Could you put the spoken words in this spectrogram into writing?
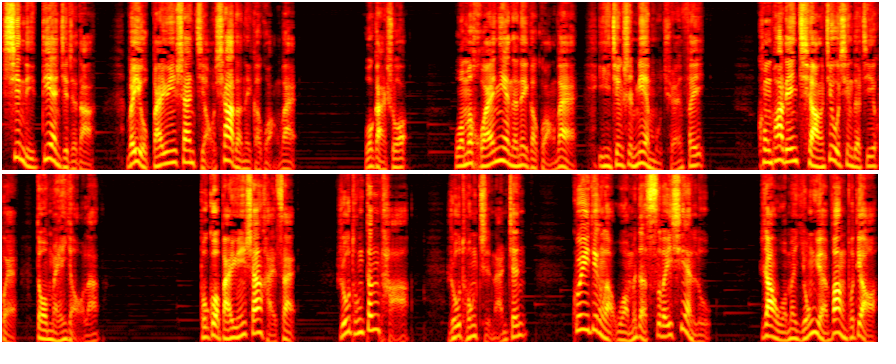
心里惦记着的唯有白云山脚下的那个广外。我敢说，我们怀念的那个广外已经是面目全非，恐怕连抢救性的机会都没有了。不过白云山还在，如同灯塔，如同指南针。规定了我们的思维线路，让我们永远忘不掉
